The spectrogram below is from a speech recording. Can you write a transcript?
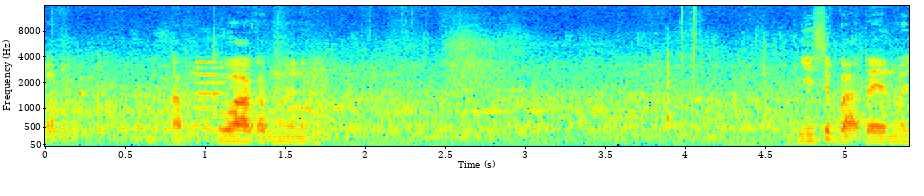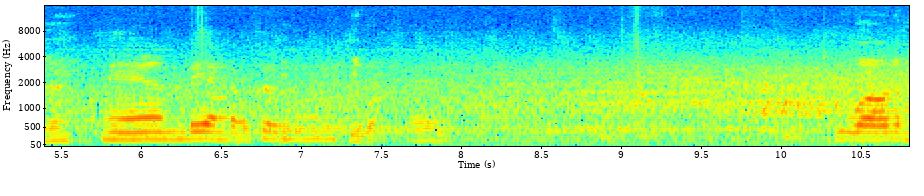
ครับตับทัวกับมือนี่ยี่สิบบาทเดนไม่ใช่แม่นแบ่งเอาครึ่งหนึงนี่ป่ะเออทัวกัน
